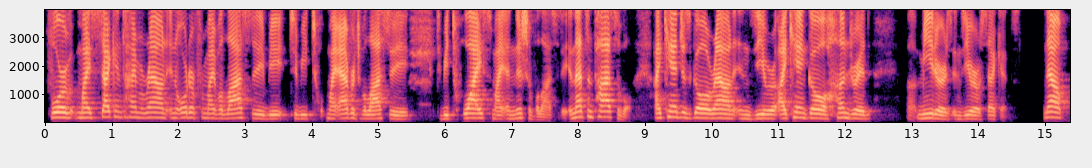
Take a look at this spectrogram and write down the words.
for my second time around in order for my velocity be, to be, my average velocity to be twice my initial velocity. And that's impossible. I can't just go around in zero. I can't go 100 uh, meters in zero seconds. Now,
